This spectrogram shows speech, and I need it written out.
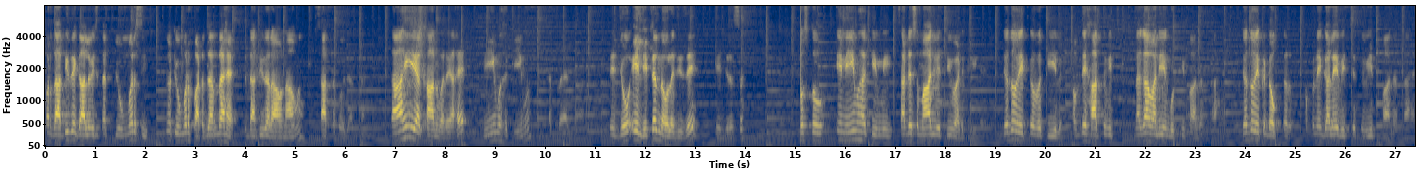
ਪਰ ਦਾਦੀ ਦੇ ਗਲ ਵਿੱਚ ਤਾਂ ਟਿਊਮਰ ਸੀ, ਜਦੋਂ ਟਿਊਮਰ ਫਟ ਜਾਂਦਾ ਹੈ ਤੇ ਦਾਦੀ ਦਾ ਰਾਮ ਨਾਮ ਸੱਤ ਹੋ ਜਾਂਦਾ ਹੈ। ਤਾਂ ਹੀ ਇਹ ਅਖਾਨ ਬਣਿਆ ਹੈ, ਨੀਮ ਹਕੀਮ ਖਤਰਾ ਤੇ ਜੋ ਇਹ little knowledge is a dangerous ਦੋਸਤੋ ਇਹ ਨੀਮ ਹਕੀਮੀ ਸਾਡੇ ਸਮਾਜ ਵਿੱਚ ਵੀ ਵੜ ਗਈ ਹੈ। ਜਦੋਂ ਇੱਕ ਵਕੀਲ ਆਪਣੇ ਹੱਥ ਵਿੱਚ ਨਗਾ ਵਾਲੀ ਅੰਗੂਠੀ ਪਾ ਲੈਂਦਾ ਹੈ, ਜਦੋਂ ਇੱਕ ਡਾਕਟਰ ਆਪਣੇ ਗਲੇ ਵਿੱਚ ਤਵੀਤ ਪਾ ਲੈਂਦਾ ਹੈ,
